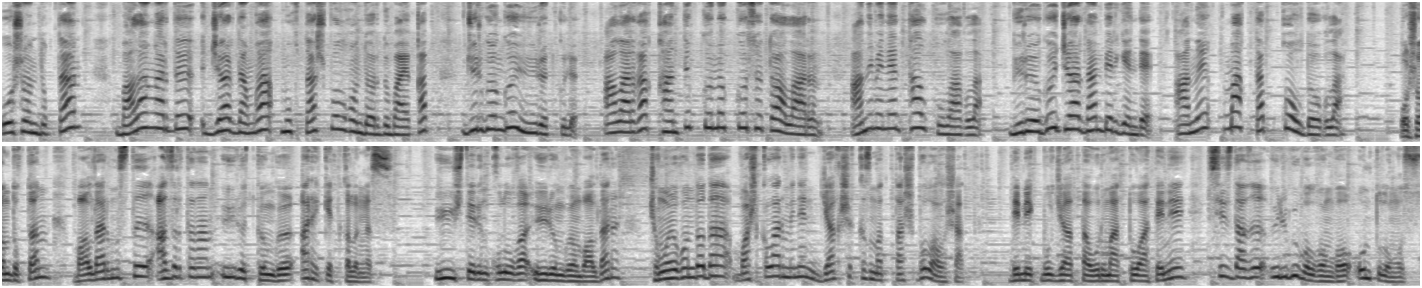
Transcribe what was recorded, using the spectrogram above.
Ошондуктан балаңарды жардамга муктаж болгондорду байкап жүргөнгө үйрөткүлө. Аларга кантип көмөк көрсөтө алаарын аны менен талкуулагыла. Бирөөгө жардам бергенде аны мактап колдогула ошондуктан балдарыңызды азыртадан үйрөткөнгө аракет кылыңыз. Үй иштерин кылууга үйрөнгөн балдар чоңойгондо да башкалар менен жакшы кызматташ боло алышат демек бул жаатта урматтуу ата эне сиз дагы үлгү болгонго умтулуңуз.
